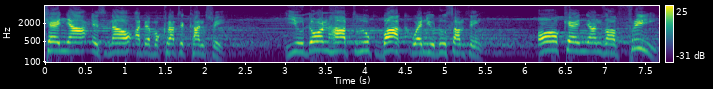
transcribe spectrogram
Kenya is now a democratic country. You don't have to look back when you do something. All Kenyans are free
